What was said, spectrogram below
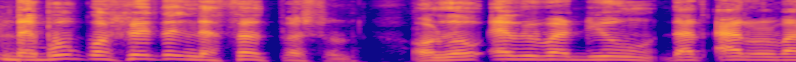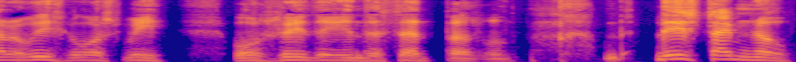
the book was written in the third person, although everyone knew that Arnold Barabiso was me, was written in the third person. This time, no.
